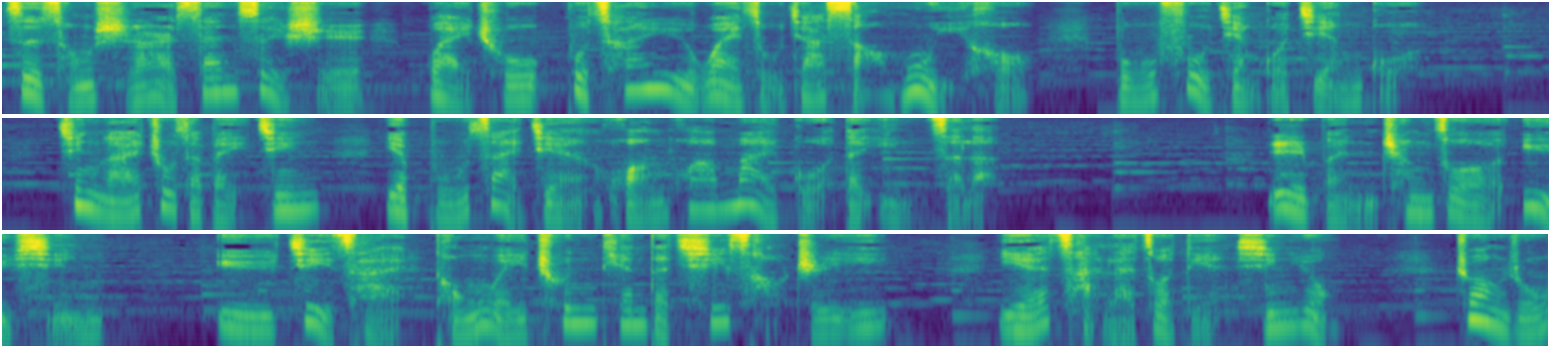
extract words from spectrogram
自从十二三岁时外出不参与外祖家扫墓以后，不复见过简果。近来住在北京，也不再见黄花麦果的影子了。日本称作玉形，与荠菜同为春天的七草之一。也采来做点心用，状如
